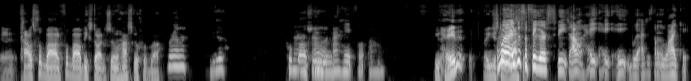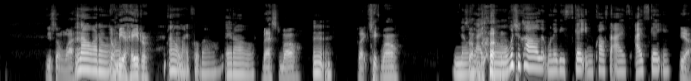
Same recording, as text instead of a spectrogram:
And college football and football be starting soon. High school football. Really? Yeah. Football I, I season. I hate football. you hate it? Or you just well, it's just it? a figure of speech. I don't hate, hate, hate, but I just don't like it. You just don't watch it. No, I don't. Don't I be a hater. I don't like football at all. Basketball, Mm-mm. like kickball. No, So- like um, what you call it when they be skating across the ice, ice skating. Yeah.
